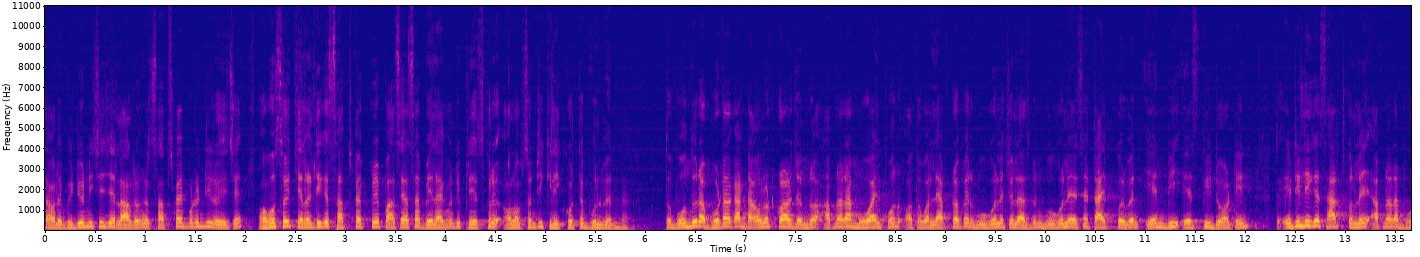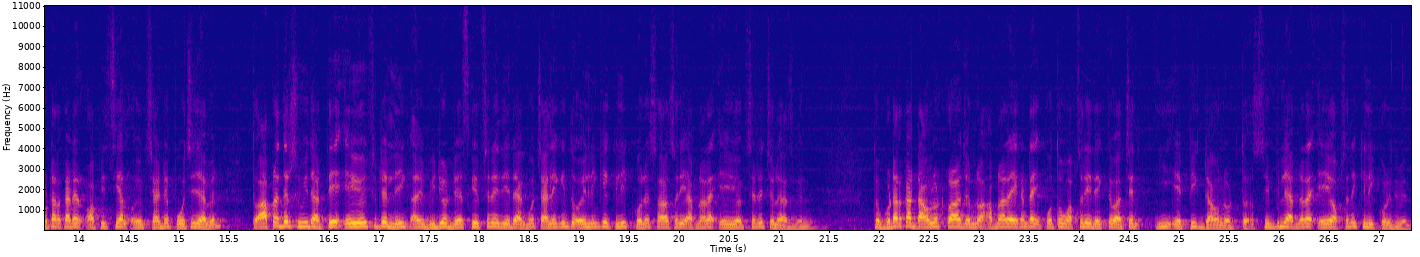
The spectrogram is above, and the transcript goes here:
তাহলে ভিডিও নিচে যে লাল রঙের সাবস্ক্রাইব বাটনটি রয়েছে, অবশ্যই চ্যানেলটিকে সাবস্ক্রাইব করে পাশে আসা বেল আইকনটি প্রেস করে অল অপশনটি ক্লিক করতে ভুলবেন না। তো বন্ধুরা, ভোটার কার্ড ডাউনলোড করার জন্য আপনারা মোবাইল ফোন অথবা ল্যাপটপের গুগলে চলে আসবেন। গুগলে এসে টাইপ করবেন এনবিএসপি ডট ইন তো এটি লিখে সার্চ করলে আপনারা ভোটার কার্ডের অফিসিয়াল ওয়েবসাইটে পৌঁছে যাবেন। তো আপনাদের সুবিধার্থে এই ওয়েবসাইটের লিঙ্ক আমি ভিডিও ডেসক্রিপশনে দিয়ে রাখব। চাইলে কিন্তু ওই লিঙ্কে ক্লিক করে সরাসরি আপনারা এই ওয়েবসাইটে চলে আসবেন। তো ভোটার কার্ড ডাউনলোড করার জন্য আপনারা এখানটায় প্রথম অপশনই দেখতে পাচ্ছেন ই এপিক ডাউনলোড তো সিম্পলি আপনারা এই অপশনে ক্লিক করে দিবেন।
